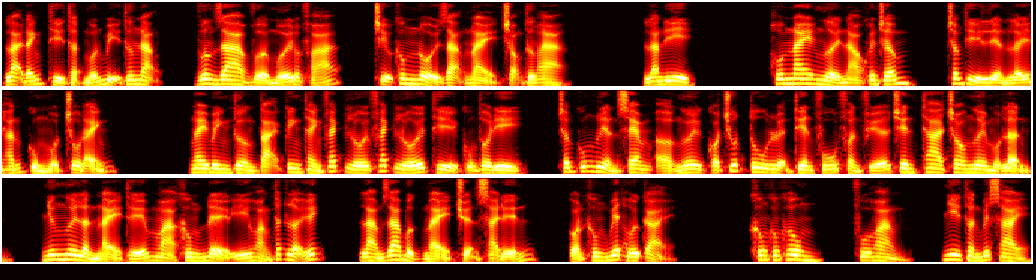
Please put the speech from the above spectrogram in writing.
lại đánh thì thật muốn bị thương nặng, vương gia vừa mới đột phá chịu không nổi dạng này trọng thương a. Lan đi. Hôm nay người nào khuyên chấm chấm thì liền lấy hắn cùng một chỗ đánh. Ngày bình thường tại kinh thành phách lối phách lối thì cũng thôi đi chấm cũng liền xem ở ngươi có chút tu luyện thiên phú phần phía trên tha cho ngươi một lần nhưng ngươi lần này thế mà không để ý hoàng thất lợi ích làm ra bực này chuyện sai đến còn không biết hối cải. Không không không phu hoàng nhi thần biết sai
